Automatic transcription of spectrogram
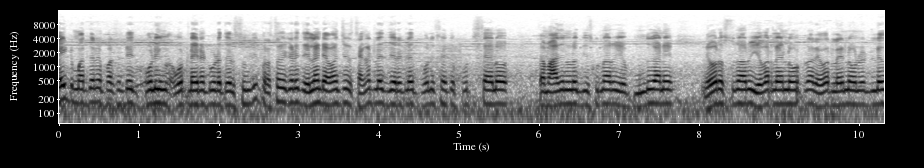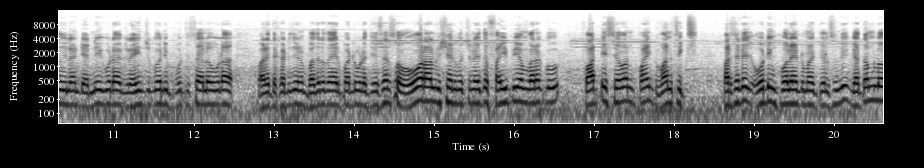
eight మధ్యనే పర్సెంటేజ్ పోలింగ్ ఓట్లు అయినట్టు కూడా తెలుస్తుంది. ప్రస్తుతం ఇక్కడైతే ఎలాంటి అవాంఛన సంఘటనలు అయితే జరగలేదు పోలీసులు అయితే పూర్తి స్థాయిలో తమ ఆధీనంలోకి తీసుకున్నారు. ముందుగానే ఎవరు వస్తున్నారు ఎవరు లైన్లో ఉంటున్నారు ఎవరు లైన్లో ఉండట్లేదు ఇలాంటివన్నీ కూడా గ్రహించుకొని పూర్తి స్థాయిలో కూడా వారైతే కట్టుదిన భద్రతా ఏర్పాట్లు కూడా చేశారు. సో ఓవరాల్ విషయానికి వచ్చినట్లయితే ఫైవ్ పిఎం వరకు forty seven point one six percentage voting poll మనకు తెలిసింది. గతంలో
